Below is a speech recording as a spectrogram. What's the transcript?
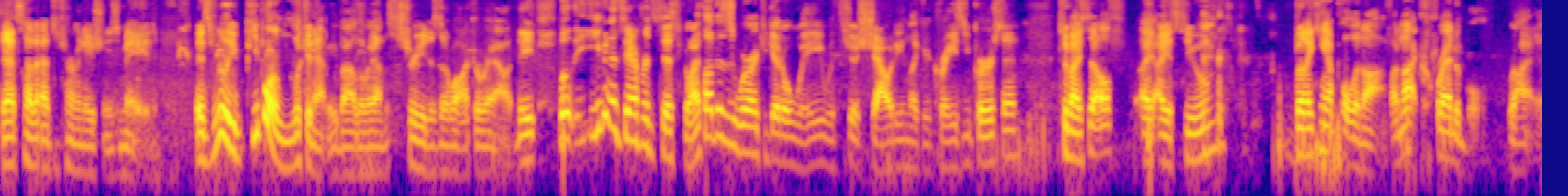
That's how that determination is made. It's really people are looking at me by the way on the street as I walk around. They well even in San Francisco, I thought this is where I could get away with just shouting like a crazy person to myself. I, I assumed, but I can't pull it off. I'm not credible, Ryan.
